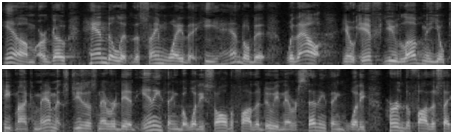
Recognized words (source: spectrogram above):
him or go handle it the same way that he handled it without, you know, if you love me, you'll keep my commandments. Jesus never did anything but what he saw the Father do. He never said anything but what he heard the Father say.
